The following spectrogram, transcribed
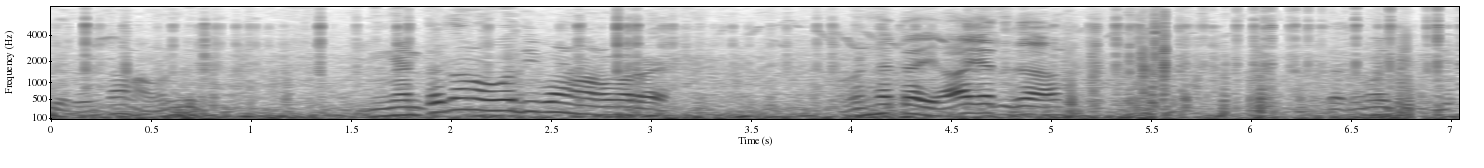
ചെറിയൊരു തണവുണ്ട് ഇങ്ങനത്തെ തണവ് മതി പോണോ പറ അവൻ സെറ്റായി ആ ഏതാ അത് നോക്കിയിരിക്കും.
